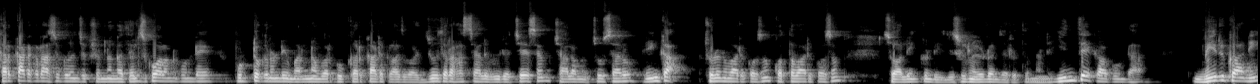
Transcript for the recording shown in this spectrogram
కర్కాటక రాశి గురించి క్షుణ్ణంగా తెలుసుకోవాలనుకుంటే పుట్టుక నుండి మరణం వరకు కర్కాటక రాశి వారి జీవిత రహస్యాలు వీడియో చేశాం చాలా మంది చూశారు. ఇంకా చూడని వారి కోసం కొత్త వారి కోసం సో ఆ లింక్ డిస్క్రిప్షన్లో ఇవ్వడం జరుగుతుందండి. ఇంతే కాకుండా మీరు కానీ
